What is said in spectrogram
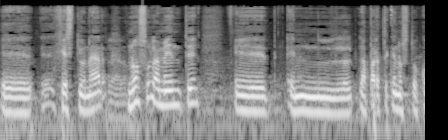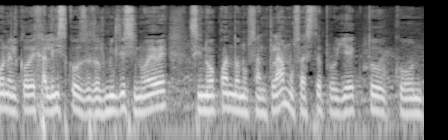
eh, gestionar, no solamente eh, en la parte que nos tocó en el CODE Jalisco desde 2019, sino cuando nos anclamos a este proyecto con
